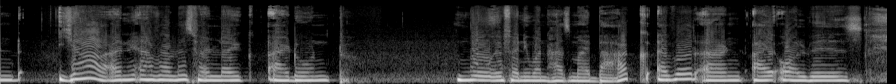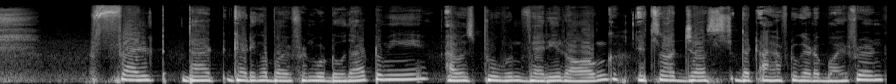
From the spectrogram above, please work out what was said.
and yeah and i've always felt like i don't know if anyone has my back ever. And i always felt that getting a boyfriend would do that to me. I was proven very wrong. It's not just that i have to get a boyfriend.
